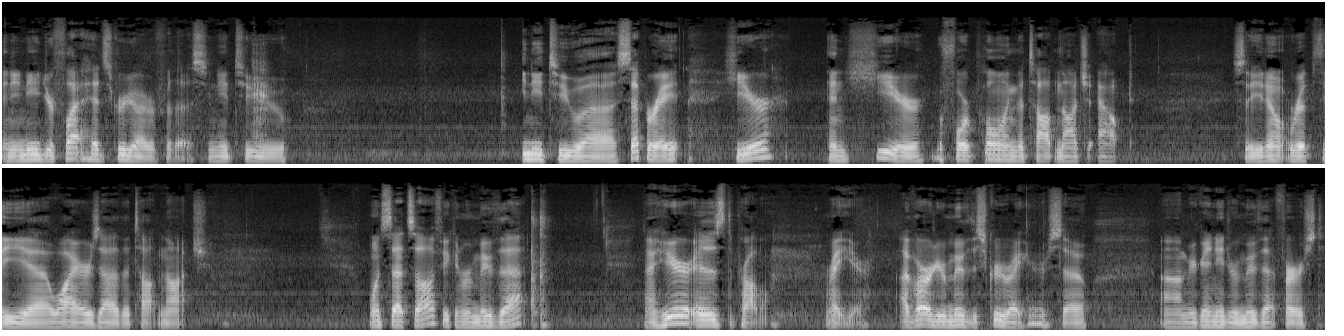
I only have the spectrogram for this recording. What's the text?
and you need your flathead screwdriver for this. You need to you need to uh, separate here and here before pulling the top notch out so you don't rip the uh, wires out of the top notch. Once that's off, you can remove that. Now here is the problem, right here. I've already removed the screw right here, so um, you're going to need to remove that first.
